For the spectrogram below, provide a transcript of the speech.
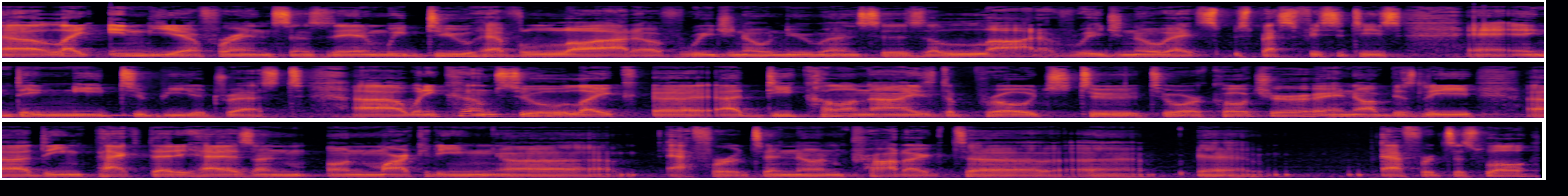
uh, like India, for instance. And we do have a lot of regional nuances, a lot of regional specificities, and they need to be addressed. Uh, when it comes to like a decolonized approach to, to our culture and obviously uh, the impact that it has on, on marketing uh, efforts and on product uh, uh, uh, efforts as well.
